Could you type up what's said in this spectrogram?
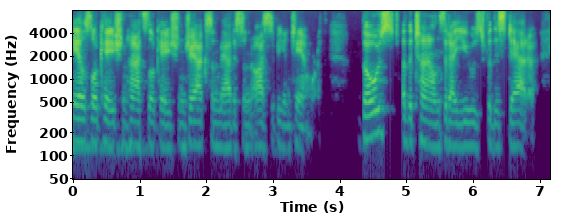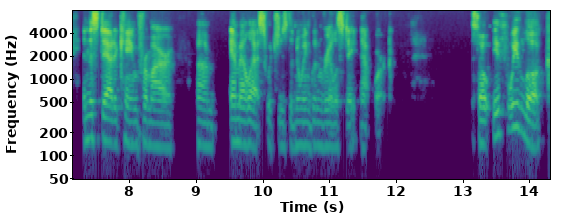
Hales location, Harts location, Jackson, Madison, Ossipee, and Tamworth. Those are the towns that I used for this data. And this data came from our um, MLS, which is the New England Real Estate Network. So if we look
